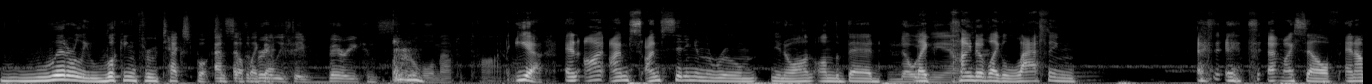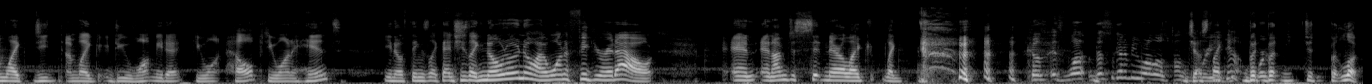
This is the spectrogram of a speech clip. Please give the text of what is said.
literally looking through textbooks and At, stuff at the like very that. least, a very considerable amount of time. Yeah, and I, I'm s- I'm sitting in the room, you know, on on the bed, Knowing like the kind of like laughing at, at, at myself, and I'm like, do you, I'm like, do you want me to? Do you want help? Do you want a hint? You know, things like that. And she's like, no, no, no, I want to figure it out. And and I'm just sitting there like like Because it's one. This is gonna be one of those puzzles. just where like you, now. But but just, but look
